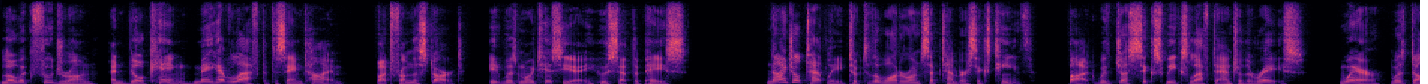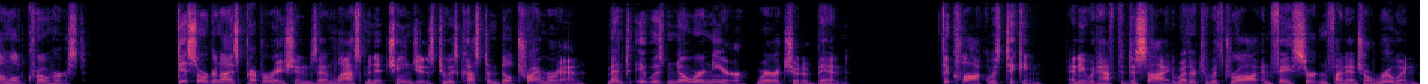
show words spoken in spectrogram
Loic Fougeron, and Bill King may have left at the same time, but from the start, it was Moitessier who set the pace. Nigel Tetley took to the water on September 16th, but with just six weeks left to enter the race, where was Donald Crowhurst? Disorganized preparations and last minute changes to his custom built trimaran meant it was nowhere near where it should have been. The clock was ticking, and he would have to decide whether to withdraw and face certain financial ruin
